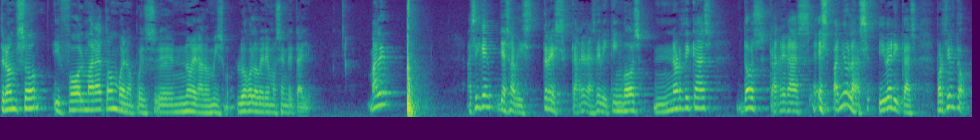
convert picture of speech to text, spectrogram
Tromso y Fall Marathon. Bueno, pues eh, no era lo mismo. Luego lo veremos en detalle. ¿Vale? Así que ya sabéis, tres carreras de vikingos nórdicas, dos carreras españolas, ibéricas. Por cierto,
